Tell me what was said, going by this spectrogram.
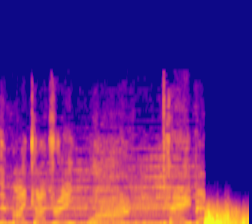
in my country? Payback!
